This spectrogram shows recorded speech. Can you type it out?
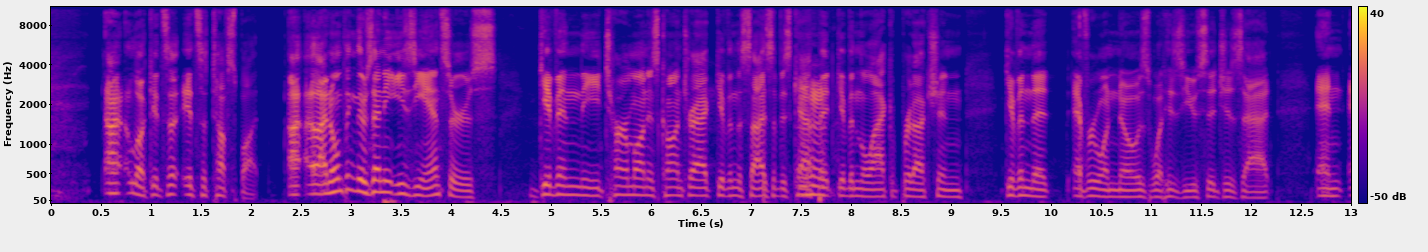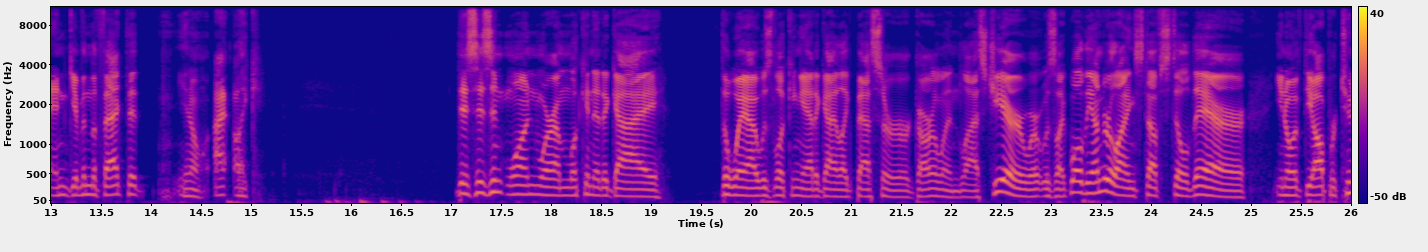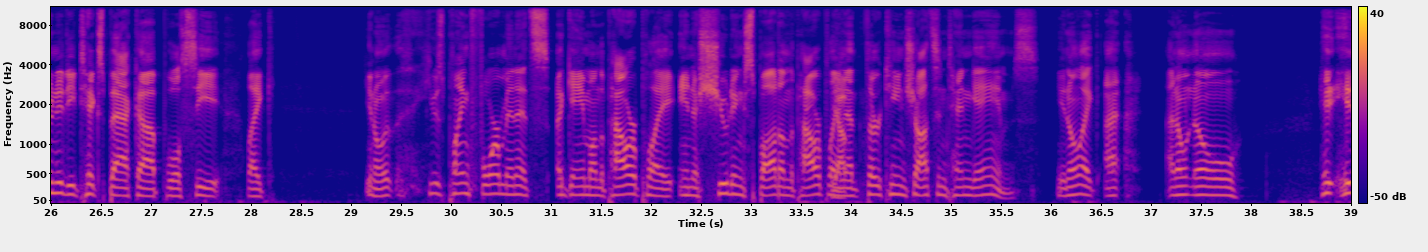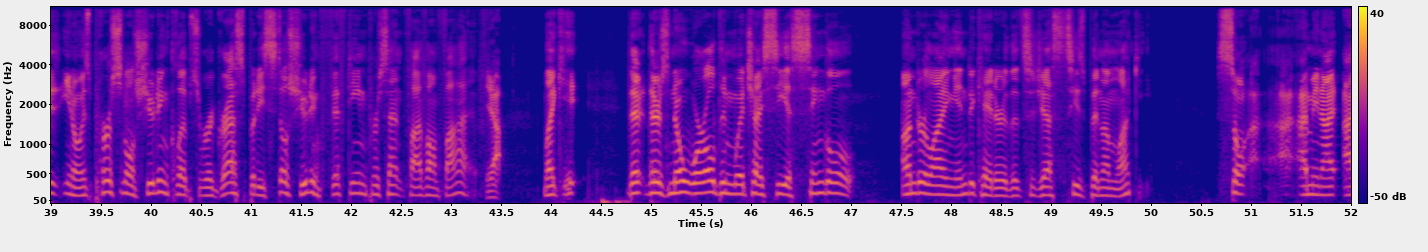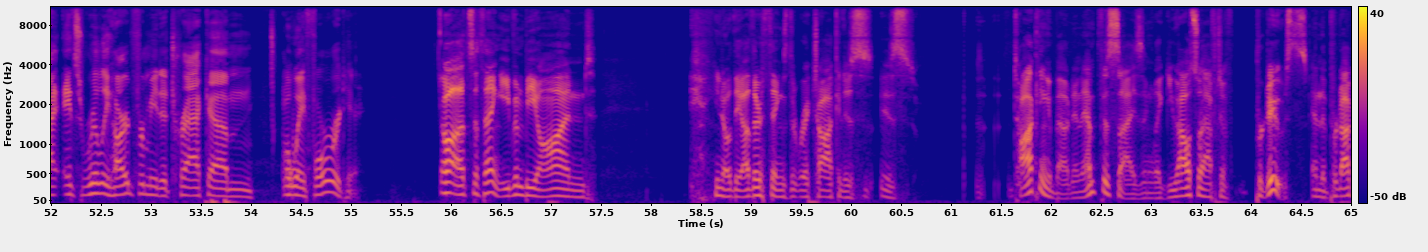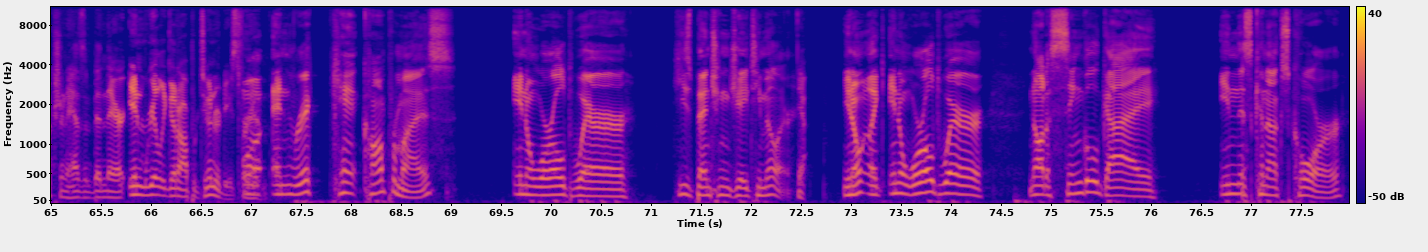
Uh, look, it's a it's a tough spot. I, I don't think there's any easy answers given the term on his contract, given the size of his cap hit, given the lack of production, given that everyone knows what his usage is at, and and given the fact that you know I like this isn't one where I'm looking at a guy the way I was looking at a guy like Boeser or Garland last year, where it was like, well, the underlying stuff's still there. You know, if the opportunity ticks back up, we'll see. Like, you know, he was playing four minutes a game on the power play in a shooting spot on the power play and had 13 shots in 10 games. You know, like I, I don't know. His, his, you know, his personal shooting clips regressed, but he's still shooting 15% five on five. Yeah. Like he, there, there's no world in which I see a single underlying indicator that suggests he's been unlucky. So I, I mean, I, I, it's really hard for me to track um, a way forward here. Well, that's the thing. Even beyond you know the other things that Rick Tocchet is is talking about and emphasizing. Like you also have to produce, and the production hasn't been there in really good opportunities for Well, him. and Rick can't compromise in a world where he's benching JT Miller. Yeah. You know, like in a world where not a single guy in this Canucks core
